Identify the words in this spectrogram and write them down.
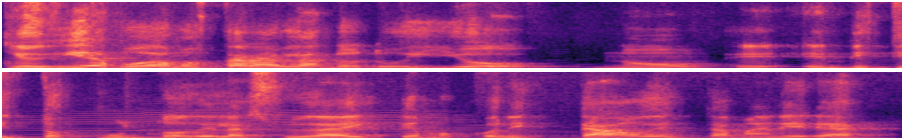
que hoy día podamos estar hablando tú y yo, ¿no? en distintos puntos de la ciudad y estemos conectados de esta manera,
